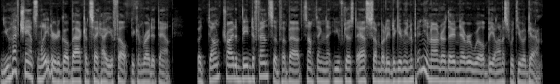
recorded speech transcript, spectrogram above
You have chance later to go back and say how you felt. You can write it down. But don't try to be defensive about something that you've just asked somebody to give you an opinion on, or they never will be honest with you again.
